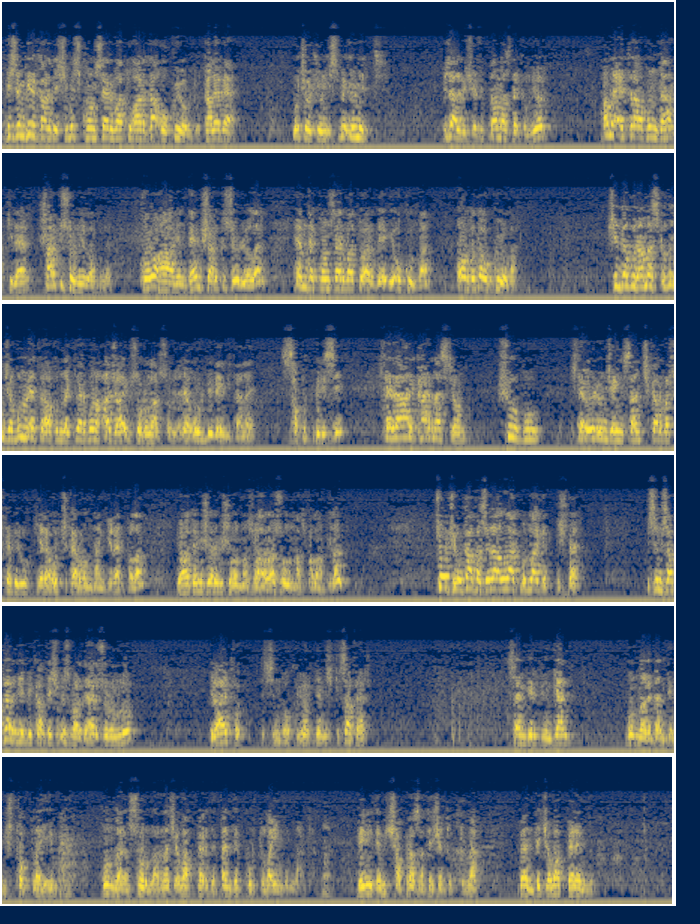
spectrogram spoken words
bizim bir kardeşimiz konservatuarda okuyordu, talebe. Bu çocuğun ismi Ümit. Güzel bir çocuk, namaz da kılıyor. Ama etrafındakiler şarkı söylüyorlar bunlar. Koro halinde hem şarkı söylüyorlar hem de konservatuar diye bir okul var. Orada da okuyorlar. Şimdi bu namaz kılınca bunun etrafındakiler buna acayip sorular soruyor. Ne Ulvi Bey bir tane sapık birisi. İşte reenkarnasyon, şu bu, işte ölünce insan çıkar başka bir ruh girer, o çıkar ondan girer falan. Ya demiş öyle bir şey olmaz, ya nasıl olmaz falan filan. Çocuğun kafasını allak bullak etmişler. Bizim Zafer diye bir kardeşimiz vardı Erzurumlu. İlahiyat Fakültesi'nde okuyor. Demiş ki Zafer sen bir gün gel bunları ben demiş toplayayım. Bunların sorularına cevap ver de ben de kurtulayım bunlardan. Beni demiş çapraz ateşe tuttular. Ben de cevap veremiyorum.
